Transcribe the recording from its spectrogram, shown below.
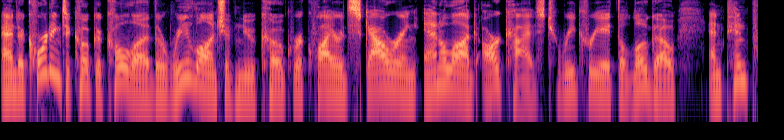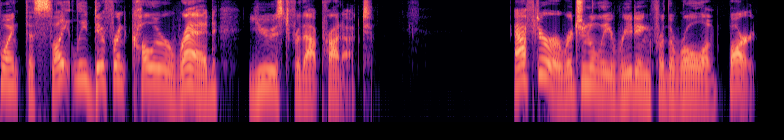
And according to Coca Cola, the relaunch of New Coke required scouring analog archives to recreate the logo and pinpoint the slightly different color red used for that product. After originally reading for the role of Bart,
